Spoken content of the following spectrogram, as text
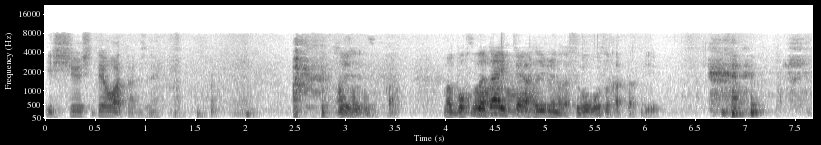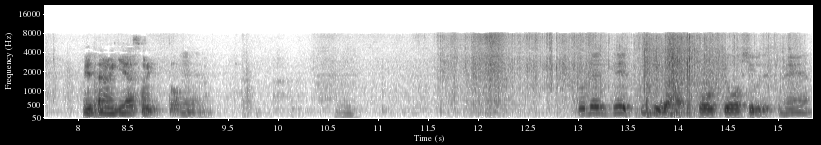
一周して終わったんですね。そうですあか。まあ僕が第1回始めるのがすごく遅かったっていう、メタルギアソリッド。ええ。それで次がまた東京支部ですね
